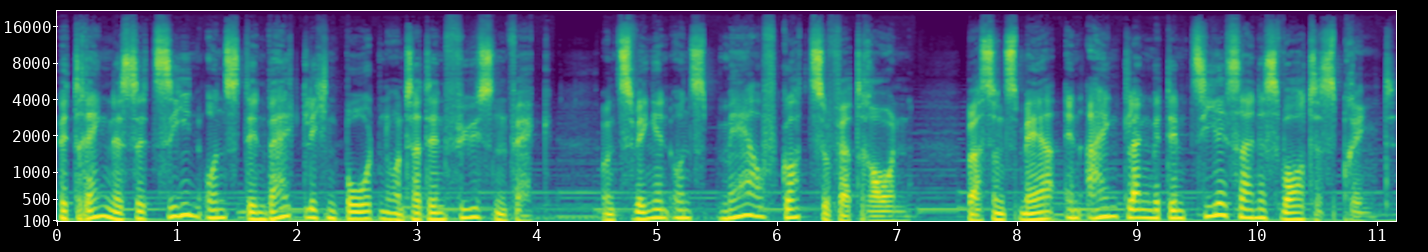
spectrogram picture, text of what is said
Bedrängnisse ziehen uns den weltlichen Boden unter den Füßen weg und zwingen uns mehr auf Gott zu vertrauen, was uns mehr in Einklang mit dem Ziel seines Wortes bringt.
